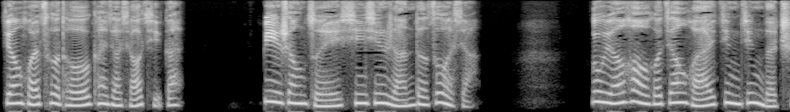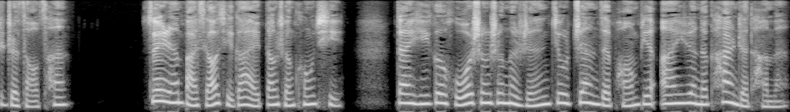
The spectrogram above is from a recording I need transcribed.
江淮侧头看向小乞丐，闭上嘴，欣欣然的坐下。陆元浩和江淮静静的吃着早餐，虽然把小乞丐当成空气。但一个活生生的人就站在旁边，哀怨的看着他们，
